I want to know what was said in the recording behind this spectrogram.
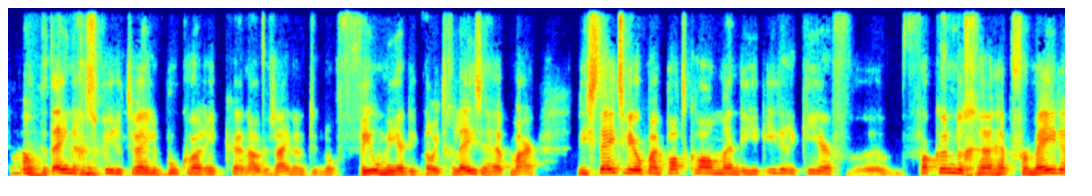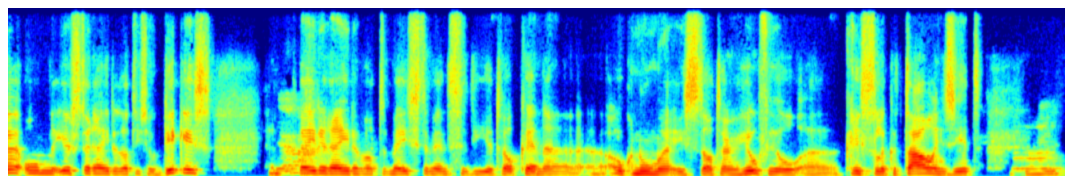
Wow. Het enige spirituele boek waar ik, nou er zijn er natuurlijk nog veel meer die ik nooit gelezen heb, maar die steeds weer op mijn pad kwam en die ik iedere keer vakkundig heb vermeden. Om de eerste reden dat hij zo dik is. En de tweede reden, wat de meeste mensen die het wel kennen uh, ook noemen, is dat er heel veel uh, christelijke taal in zit. Mm.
